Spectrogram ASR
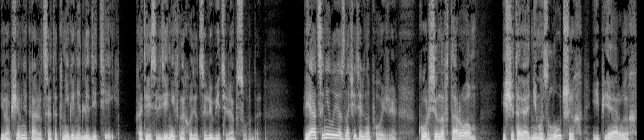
и вообще, мне кажется, эта книга не для детей, хотя и среди них находятся любители абсурда. Я оценил ее значительно позже, курсе на втором, и считаю одним из лучших и первых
